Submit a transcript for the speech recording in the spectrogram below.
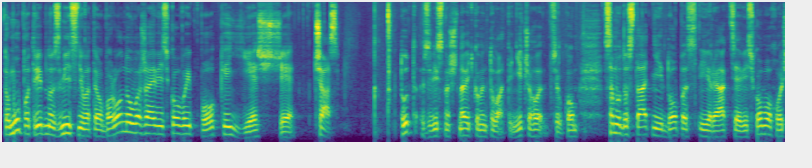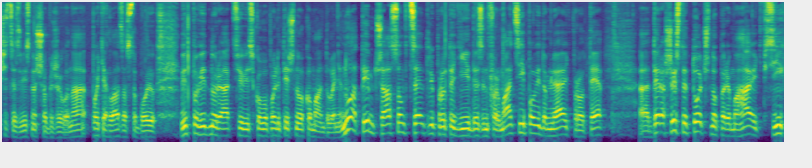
Тому потрібно зміцнювати оборону, вважає військовий, поки є ще час. Тут, звісно ж, навіть коментувати нічого, цілком самодостатній допис і реакція військового. Хочеться, звісно, щоб вона потягла за собою відповідну реакцію військово-політичного командування. Ну а тим часом в центрі протидії дезінформації повідомляють про те. е, Де рашисти точно перемагають всіх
